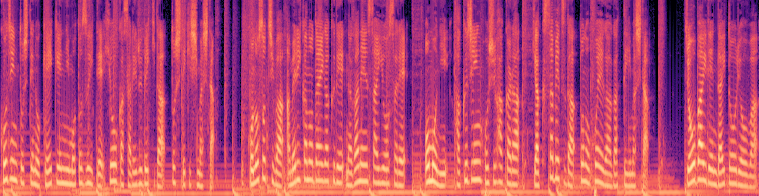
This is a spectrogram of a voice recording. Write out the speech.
個人としての経験に基づいて評価されるべきだと指摘しました。この措置はアメリカの大学で長年採用され主に白人保守派から逆差別だとの声が上がっていました。ジョー・バイデン大統領は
